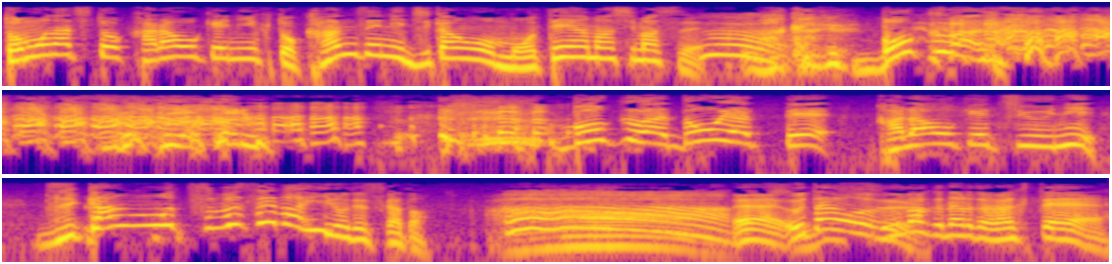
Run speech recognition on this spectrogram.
友達とカラオケに行くと完全に時間を持て余します。わかる。僕は、すごくわかる。僕はどうやってカラオケ中に時間を潰せばいいのですかと。ああええ歌を上手くなるとなくて、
